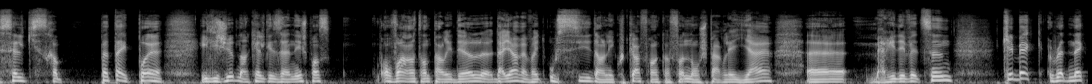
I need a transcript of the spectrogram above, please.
celle qui sera peut-être pas éligible dans quelques années. Je pense on va entendre parler d'elle. D'ailleurs, elle va être aussi dans les coups de cœur francophones dont je parlais hier. Euh, Marie Davidson, Québec Redneck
